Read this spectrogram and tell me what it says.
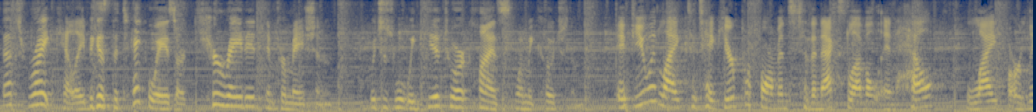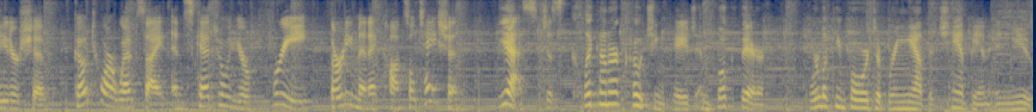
That's right, Kelly, because the takeaways are curated information, which is what we give to our clients when we coach them. If you would like to take your performance to the next level in health, life, or leadership, go to our website and schedule your free 30 minute consultation. Yes, just click on our coaching page and book there. We're looking forward to bringing out the champion in you.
